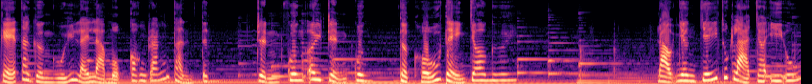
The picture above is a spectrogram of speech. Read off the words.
Kẻ ta gần gũi lại là một con rắn thành tinh. Trịnh quân ơi trịnh quân, Thật hổ thẹn cho ngươi. Đạo nhân chế thuốc lạ cho y uống.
